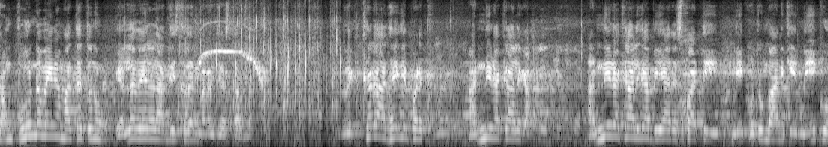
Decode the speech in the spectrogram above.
సంపూర్ణమైన మద్దతును ఎల్లవేళలా అందిస్తుందని మనవి చేస్తా ఉన్నాం. నువ్వు ఎక్కడ అధైర్యపడక అన్ని రకాలుగా అన్ని రకాలుగా బీఆర్ఎస్ పార్టీ మీ కుటుంబానికి నీకు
